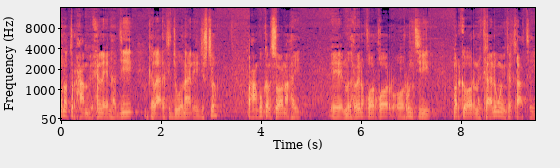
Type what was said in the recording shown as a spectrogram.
una turxaan bixin lahayn haddii kala aragti duwanaan ay jirto. Waxaan ku kalsoonahay madaxweyne qoorqoor oo runtii markii horena kaalin weyn ka qaatay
